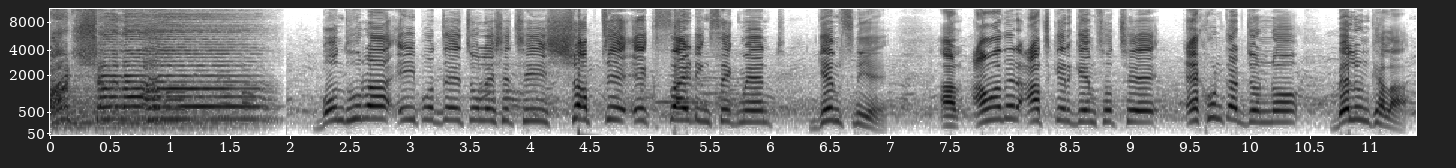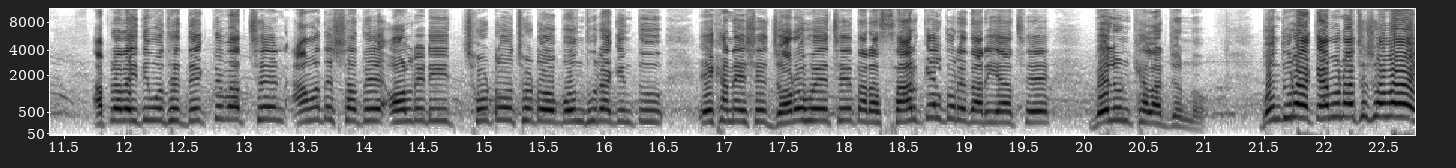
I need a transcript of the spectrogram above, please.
পাঠশালা। বন্ধুরা, এই পর্যায়ে চলে এসেছি সবচেয়ে এক্সাইটিং সেগমেন্ট গেমস নিয়ে। আর আমাদের আজকের গেমস হচ্ছে এখনকার জন্য বেলুন খেলা। আপনারা ইতিমধ্যে দেখতে পাচ্ছেন, আমাদের সাথে অলরেডি ছোট ছোট বন্ধুরা কিন্তু এখানে এসে জড়ো হয়েছে। তারা সার্কেল করে দাঁড়িয়ে আছে বেলুন খেলার জন্য। বন্ধুরা, কেমন আছো সবাই?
